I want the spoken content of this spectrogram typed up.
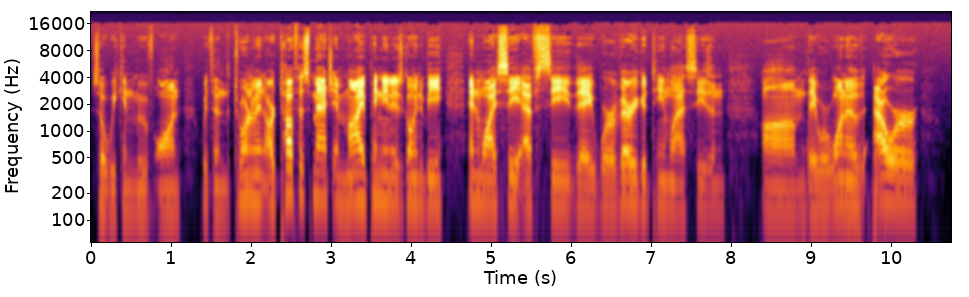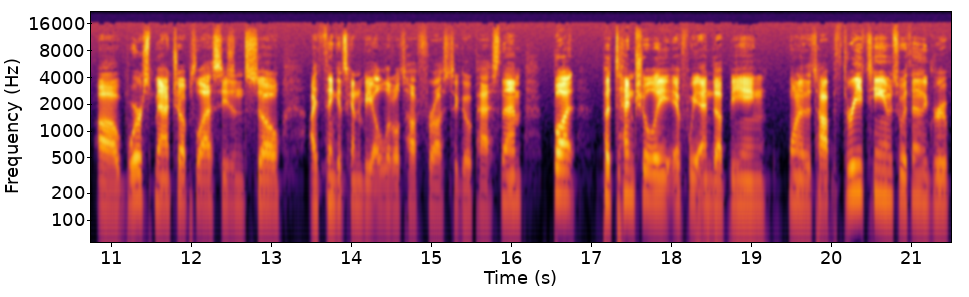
so we can move on within the tournament. Our toughest match, in my opinion, is going to be NYCFC. They were a very good team last season. Um, they were one of our uh, worst matchups last season, so I think it's going to be a little tough for us to go past them. But potentially, if we end up being one of the top three teams within the group,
